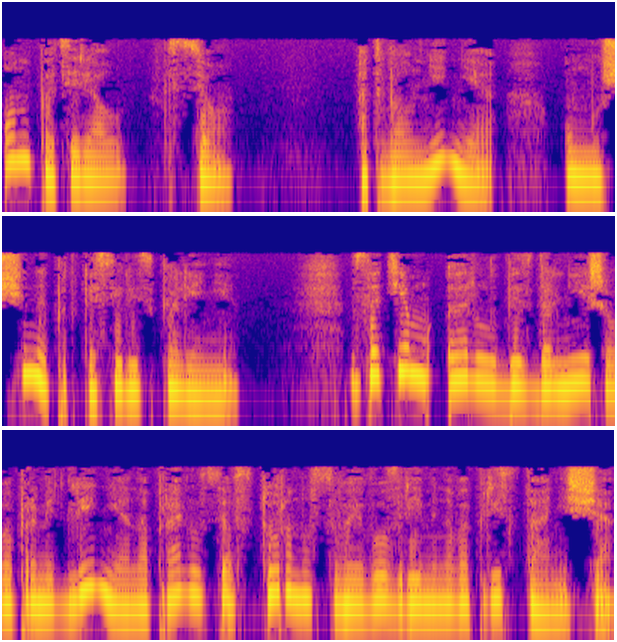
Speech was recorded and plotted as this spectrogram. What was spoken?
он потерял все. От волнения у мужчины подкосились колени. Затем Эрл без дальнейшего промедления направился в сторону своего временного пристанища.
